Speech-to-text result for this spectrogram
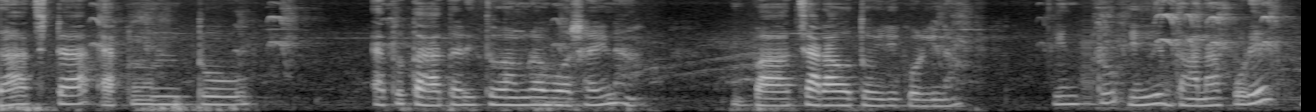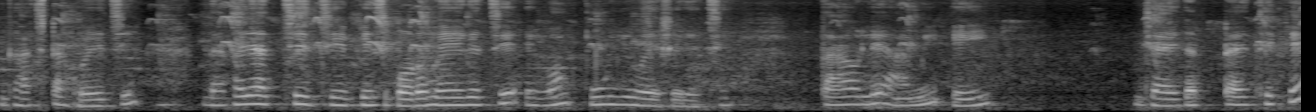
গাছটা এখন তো এত তাড়াতাড়ি তো আমরা বসাই না, বা চারাও তৈরি করি না। কিন্তু এ দানা পড়ে গাছটা হয়েছে। দেখা যাচ্ছে যে বেশ বড় হয়ে গেছে এবং কুঁড়িও এসে গেছে। তাহলে আমি এই জায়গাটায় থেকে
